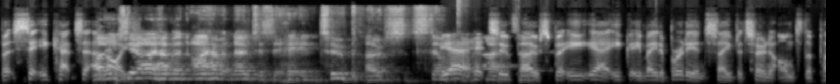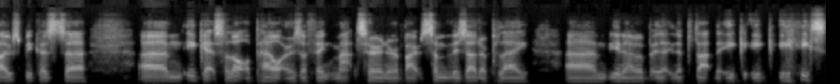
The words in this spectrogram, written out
but City kept it alive. see, I haven't I haven't noticed it hitting two posts. Still, yeah, it hit out, two so. posts, but he yeah he, he made a brilliant save to turn it onto the post because uh, um, he gets a lot of pelters. I think Matt Turner about some of his other play. Um, you know the fact that he, he he's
